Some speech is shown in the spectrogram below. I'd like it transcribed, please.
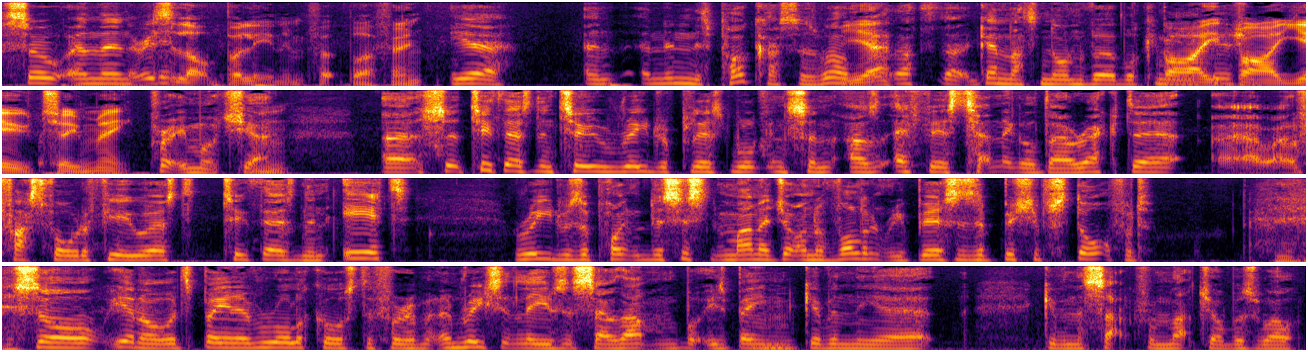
So, and then There is a lot of bullying in football, I think. yeah, and and in this podcast as well. Yeah. that's that, again that's non-verbal communication. by you to me. Pretty much, Mm. yeah. Uh, so 2002, Reed replaced Wilkinson as FA's technical director. Uh, fast forward a few years to 2008. Reed was appointed assistant manager on a voluntary basis at Bishop Stortford. so you know it's been a roller coaster for him. And recently he was at Southampton, but he's been given the uh, given the sack from that job as well.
